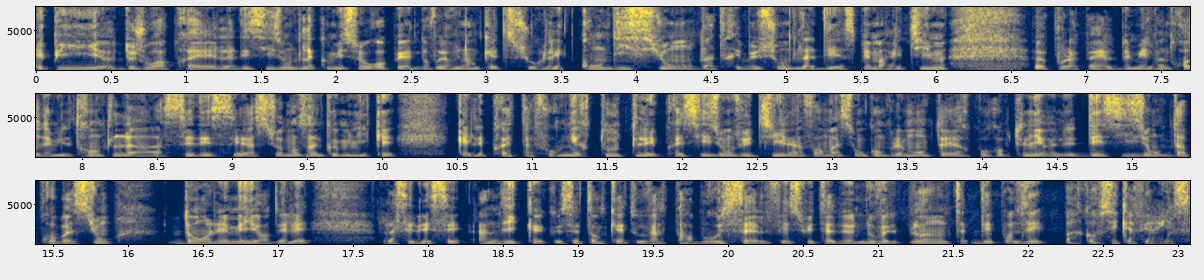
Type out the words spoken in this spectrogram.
Et puis, deux jours après la décision de la Commission européenne d'ouvrir une enquête sur les conditions d'attribution de la DSP maritime pour la période 2023 2030, la CDC assure dans un communiqué qu'elle est prête à fournir toutes les précisions utiles, informations complémentaires pour obtenir une décision d'approbation dans les meilleurs délais. La CDC indique que cette enquête ouverte par Bruxelles fait suite à de nouvelles plaintes déposées par Corsica Ferris.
